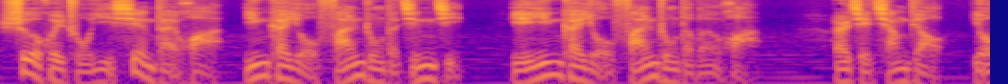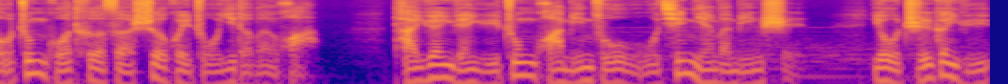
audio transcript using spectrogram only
社会主义现代化应该有繁荣的经济，也应该有繁荣的文化，而且强调有中国特色社会主义的文化。它渊源于中华民族五千年文明史，又植根于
